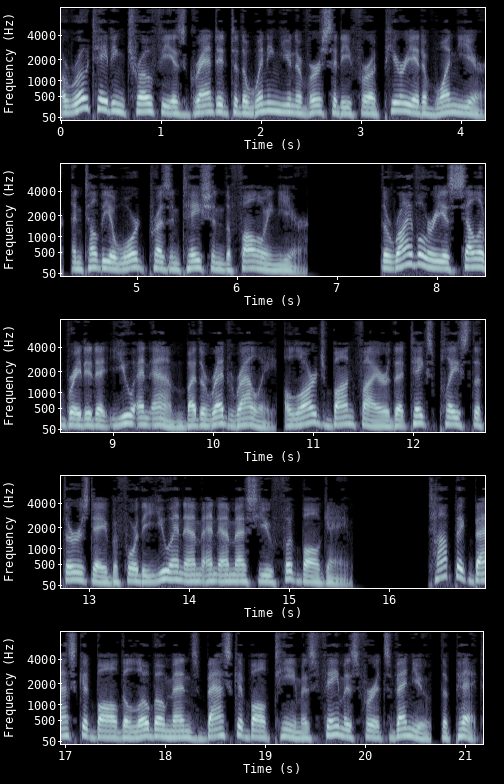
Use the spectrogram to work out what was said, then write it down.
A rotating trophy is granted to the winning university for a period of one year, until the award presentation the following year. The rivalry is celebrated at UNM by the Red Rally, a large bonfire that takes place the Thursday before the UNM-NMSU football game. Topic basketball The Lobo men's basketball team is famous for its venue, the Pit.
